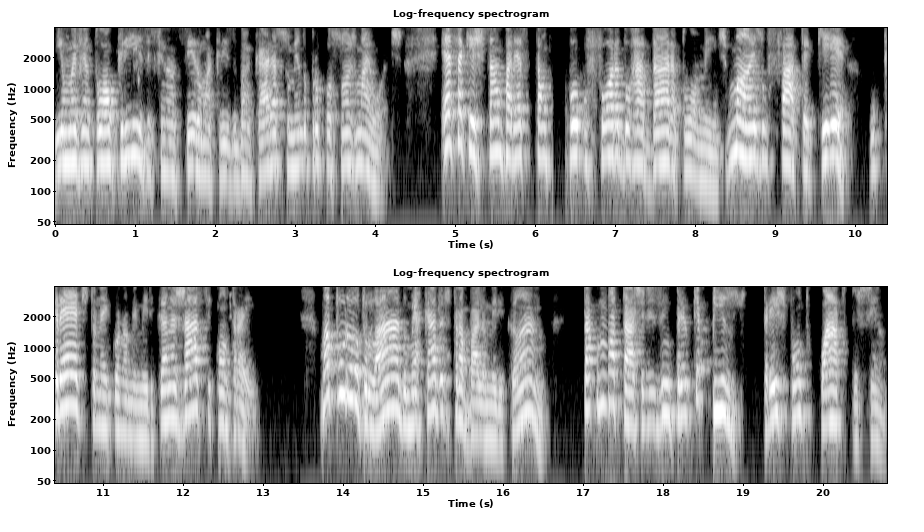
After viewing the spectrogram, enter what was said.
e uma eventual crise financeira, uma crise bancária, assumindo proporções maiores. Essa questão parece estar um pouco fora do radar atualmente, mas o fato é que o crédito na economia americana já se contraiu. Mas, por outro lado, o mercado de trabalho americano está com uma taxa de desemprego que é piso, 3,4%,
